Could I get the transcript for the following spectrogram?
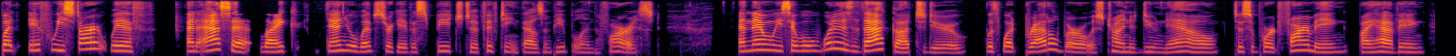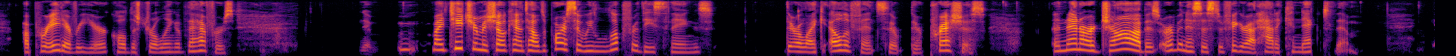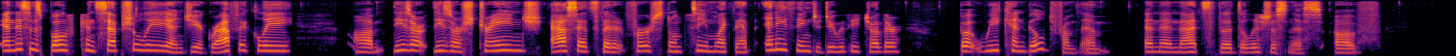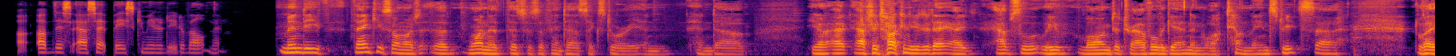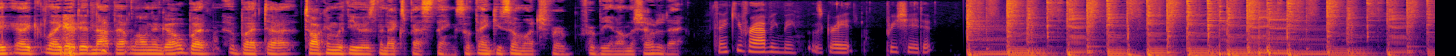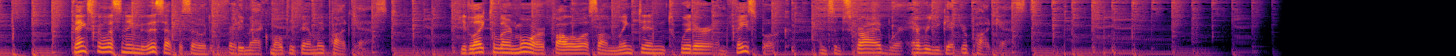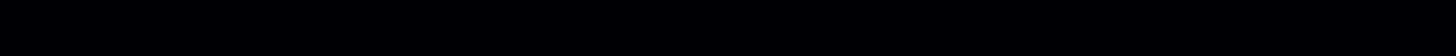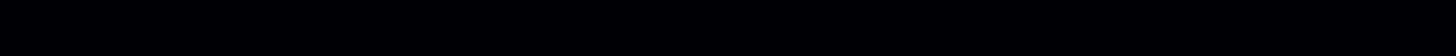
But if we start with an asset like Daniel Webster gave a speech to 15,000 people in the forest, and then we say, well, what has that got to do with what Brattleboro is trying to do now to support farming by having a parade every year called the Strolling of the Heifers. My teacher, Michel Cantal-Dupart, said we look for these things. They're like elephants, they're, they're precious. And then our job as urbanists is to figure out how to connect them. And this is both conceptually and geographically. Um, these are these are strange assets that at first don't seem like they have anything to do with each other, but we can build from them. And then that's the deliciousness of uh, of this asset-based community development. Mindy, thank you so much. Uh, one, that this was a fantastic story, and and uh, you know, after talking to you today, I absolutely long to travel again and walk down main streets, uh, like, like like I did not that long ago. But but uh, talking with you is the next best thing. So thank you so much for for being on the show today. Thank you for having me. It was great. Appreciate it. Thanks for listening to this episode of the Freddie Mac Multifamily Podcast. If you'd like to learn more, follow us on LinkedIn, Twitter, and Facebook, and subscribe wherever you get your podcasts.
